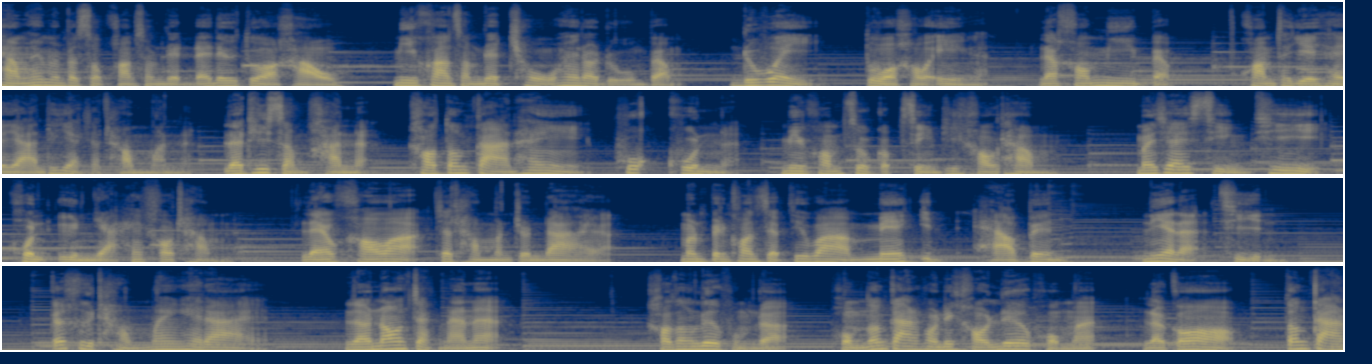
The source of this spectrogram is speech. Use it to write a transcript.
ทำให้มันประสบความสำเร็จได้ด้วยตัวเขา มีความสำเร็จโชว์ให้เราดูแบบด้วยตัวเขาเองอะแล้วเขามีแบบความทะเยอทะยานที่อยากจะทำมันและที่สำคัญอะเขาต้องการให้พวกคุณอะมีความสุขกับสิ่งที่เขาทำไม่ใช่สิ่งที่คนอื่นอยากให้เขาทำแล้วเขาอะจะทำมันจนได้อะมันเป็นคอนเซปที่ว่า make it happen เนี่ยแหละทีน ก็คือทำแม่งให้ได้ แล้วนอกจากนั้นอะเขาต้องเลือกผมด้วยผมต้องการคนที่เขาเลือกผมอะแล้วก็ต้องการ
